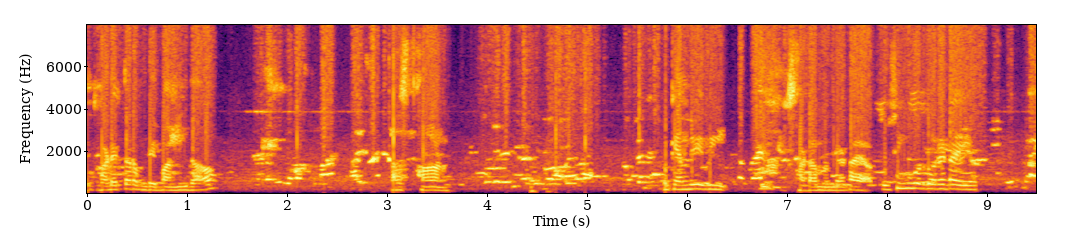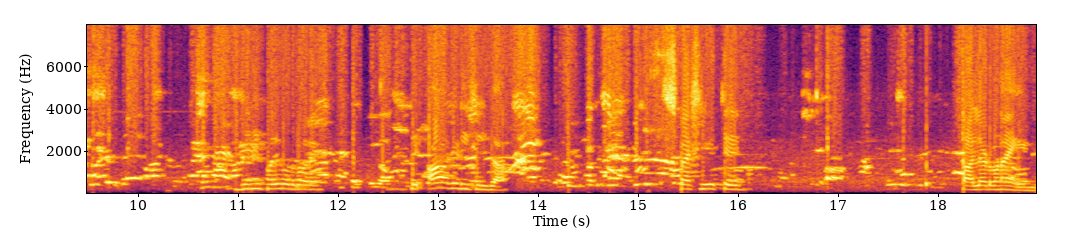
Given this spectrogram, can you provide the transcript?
ਤੁਹਾਡੇ ਧਰਮ ਦੇ ਬਾਨੀ ਦਾ ਅਸਥਾਨ। ਉਹ ਕਹਿੰਦੇ ਵੀ ਸਾਡਾ ਮੰਦਰ ਢਾਇਆ। ਤੁਸੀਂ ਵੀ ਗੁਰਦੁਆਰੇ ਢਾਏ ਆ? ਜਿਹਨੇ ਕੋਈ ਗੁਰਦੁਆਰੇ। ਤੇ ਆ ਜਿਹੜੀ ਚੀਜ਼ ਆ ਸਪੈਸ਼ਲੀ ਇੱਥੇ ਟਾਇਲਟ ਬਣਾਏ ਗਏ ਨੇ।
